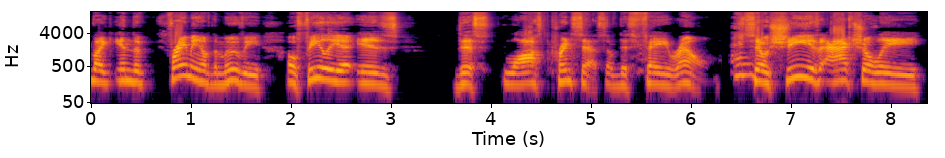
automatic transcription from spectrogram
like, in the framing of the movie, Ophelia is this lost princess of this Fey realm. And So she is actually,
